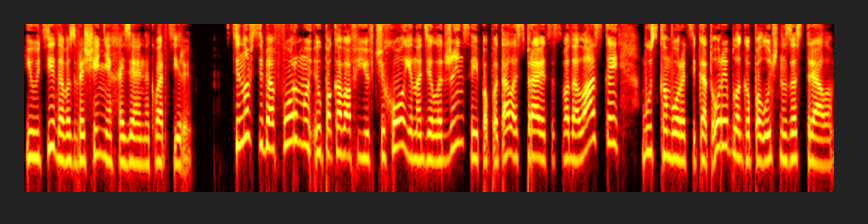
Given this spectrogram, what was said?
и уйти до возвращения хозяина квартиры. Стянув с себя форму и упаковав ее в чехол, я надела джинсы и попыталась справиться с водолазкой, в узком вороте которой благополучно застряла.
